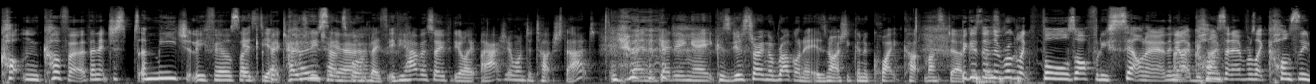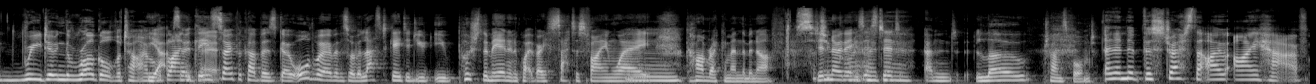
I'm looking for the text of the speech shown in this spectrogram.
cotton cover, then it just immediately feels like it's a yeah, bit totally cozier. transformed place. If you have a sofa that you're like, I actually want to touch that, then getting a because just throwing a rug on it is not actually going to quite cut mustard. Because then the rug like falls off when you sit on it, and then you're like time- constant. Everyone's like constantly redoing the rug all the time. yeah, so these sofa covers go all the way over. They're sort of elasticated. You you push them in in quite a quite very satisfying way. Can't recommend them enough. Mm. Such Didn't know they existed. idea. And low transformed. And then the, the stress that I, I have,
